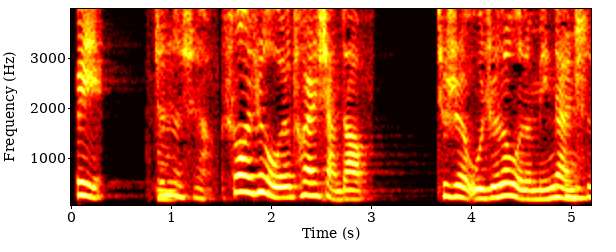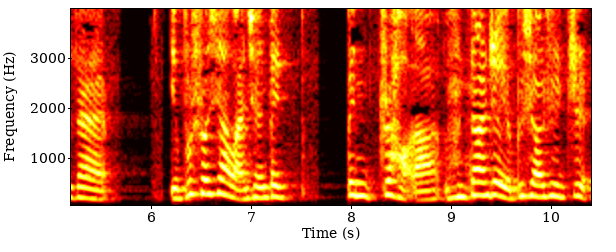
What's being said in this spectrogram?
对，真的是啊！说到这个，我又突然想到，就是我觉得我的敏感是在，也不是说现在完全被被治好了，当然这个也不需要去治，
